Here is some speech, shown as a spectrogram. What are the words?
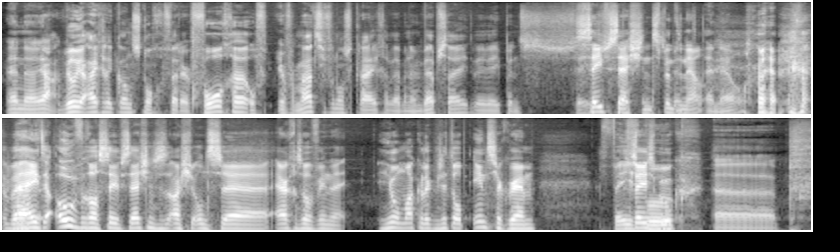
En ja, wil je eigenlijk ons nog verder volgen of informatie van ons krijgen? We hebben een website www.safesessions.nl Safesessions.nl. we heten overal Safe Sessions, dus als je ons ergens wil vinden, heel makkelijk. We zitten op Instagram. Facebook, Facebook. eh, pff,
